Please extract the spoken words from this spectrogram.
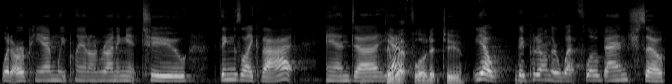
what RPM we plan on running it to, things like that. And uh, they yeah. wet flowed it too. Yeah, they put it on their wet flow bench. So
